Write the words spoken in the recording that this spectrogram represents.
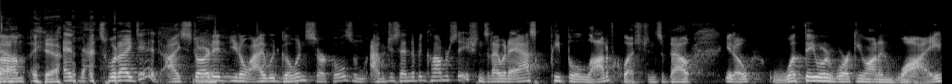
Um, Yeah, yeah. And that's what I did. I started, you know, I would go in circles and I would just end up in conversations and I would ask people a lot of questions about, you know, what they were working on and why,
